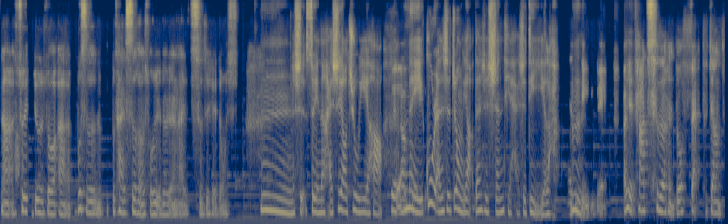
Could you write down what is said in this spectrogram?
那所以就是说，呃，不是不太适合所有的人来吃这些东西。嗯，是，所以呢，还是要注意哈。对，美固然是重要，但是身体还是第一啦。嗯，对对，而且他吃了很多 fat，这样子，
